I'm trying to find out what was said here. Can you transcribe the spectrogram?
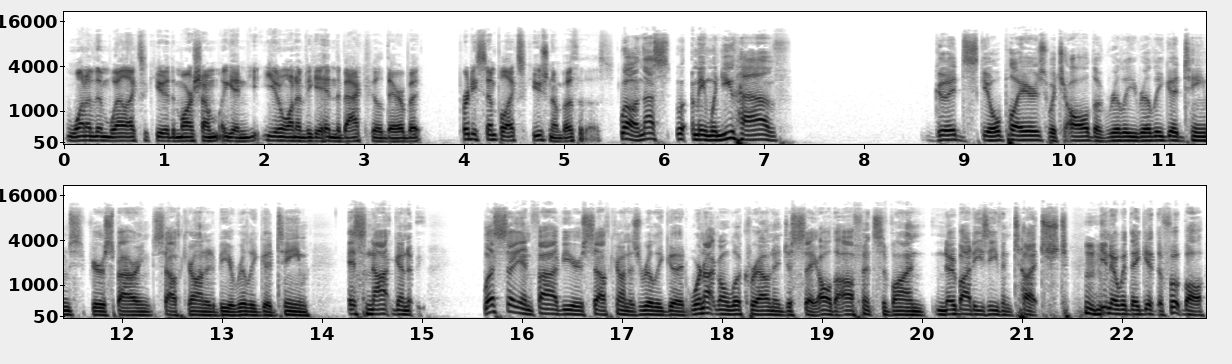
one of them well executed. The Marshawn again, you, you don't want him to get hit in the backfield there, but pretty simple execution on both of those. Well, and that's, I mean, when you have good skill players, which all the really, really good teams, if you're aspiring South Carolina to be a really good team, it's not going to, let's say in five years, South Carolina is really good. We're not going to look around and just say, oh, the offensive line, nobody's even touched. Mm-hmm. you know, would they get the football?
